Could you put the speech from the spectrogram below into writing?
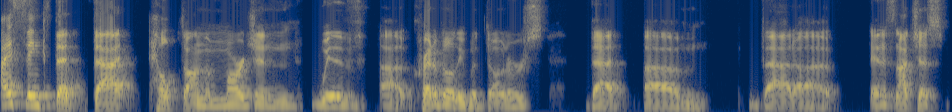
I think that that helped on the margin with uh, credibility with donors that um, that uh, and it's not just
